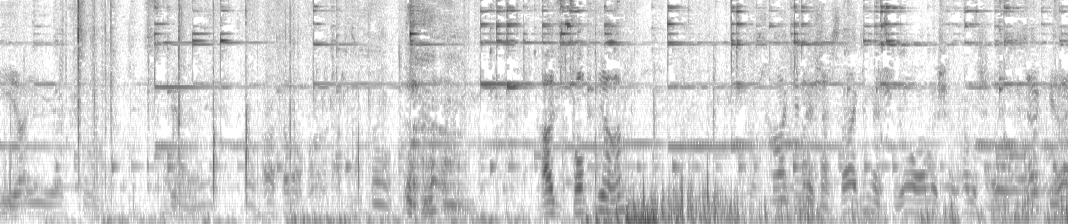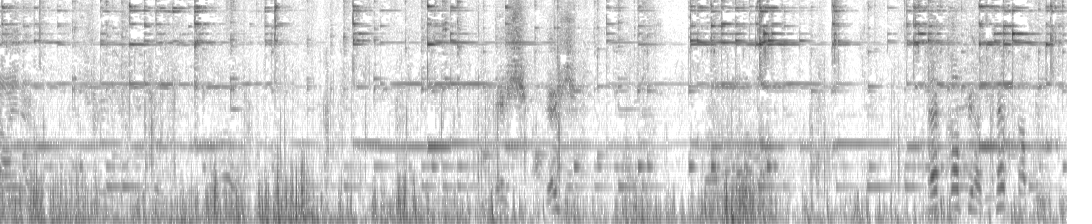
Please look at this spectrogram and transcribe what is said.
İyi ya iyi ya. olmaz. Ha tamam. Tamam. Hadi toplayalım. Sakinleş, sakinleş. O alışır, alışır. Olacak ya aynen. Geç, geç. Tek kapıya, tek kapıya.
